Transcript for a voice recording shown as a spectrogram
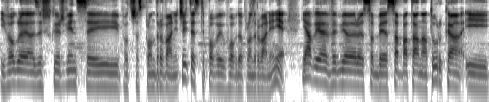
I w ogóle zyskujesz więcej podczas plądrowania, czyli to jest typowy chłop do plądrowania. Nie, ja wy- wybiorę sobie Sabatana Turka i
